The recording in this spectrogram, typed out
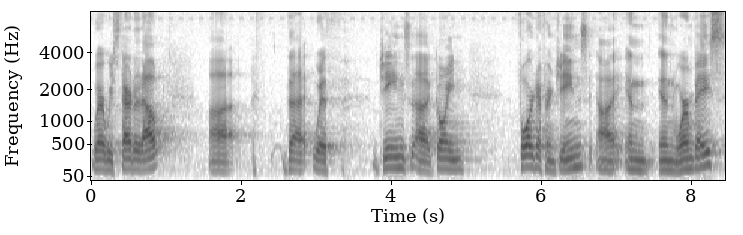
where we started out uh, that with genes uh, going four different genes uh, in, in WormBase.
